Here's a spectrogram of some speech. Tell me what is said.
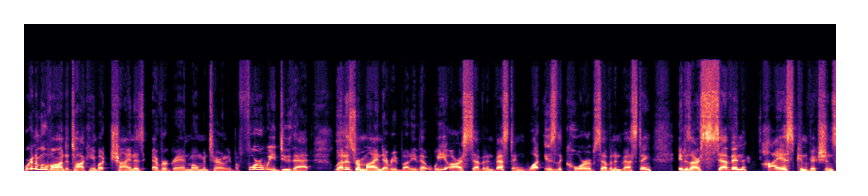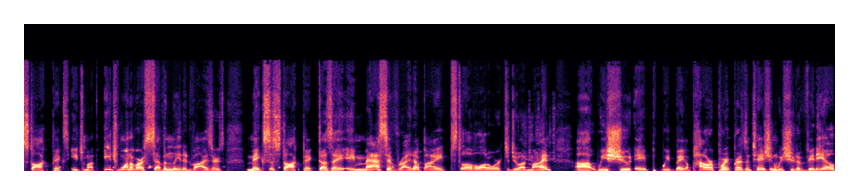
We're going to move on to talking about China's Evergrande momentarily. Before we do that, let us remind everybody that we are Seven Investing. What is the core of Seven Investing? It is our seven highest conviction stock picks each month. Each one of our seven lead advisors makes a stock pick, does a, a massive write up. I still have a lot of work to do on mine. Uh, we shoot a, we make a PowerPoint presentation, we shoot a video.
